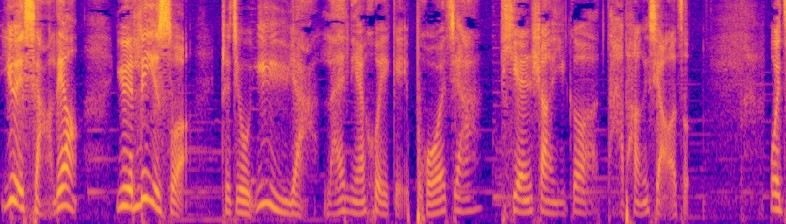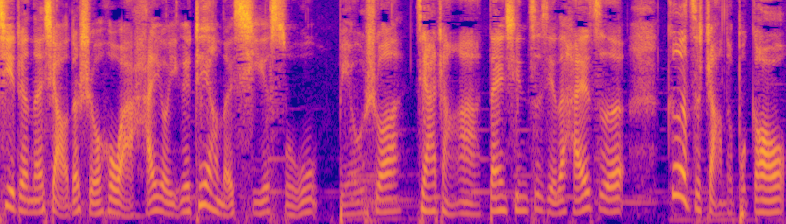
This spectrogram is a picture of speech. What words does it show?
越响亮越利索，这就寓意呀来年会给婆家添上一个大胖小子。我记着呢，小的时候啊，还有一个这样的习俗，比如说家长啊担心自己的孩子个子长得不高，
